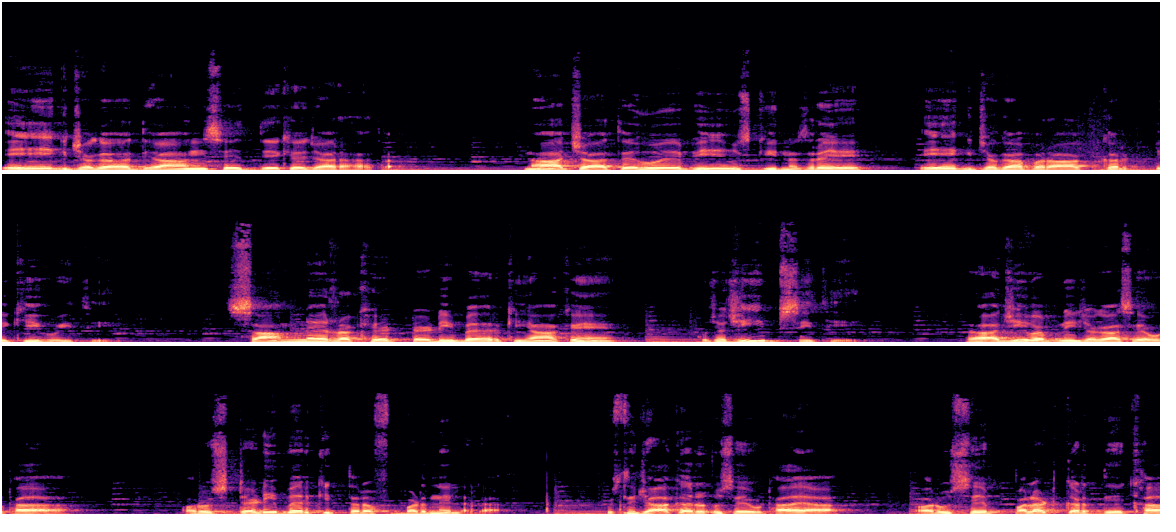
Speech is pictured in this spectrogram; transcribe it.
एक जगह ध्यान से देखे जा रहा था। ना चाहते हुए भी उसकी नज़रें एक जगह पर आकर टिकी हुई थी। सामने रखे टेडी बेयर की आँखें कुछ अजीब सी थी। राजीव अपनी जगह से उठा और उस टेडी बेयर की तरफ़ बढ़ने लगा। उसने जाकर उसे उठाया और उसे पलट कर देखा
